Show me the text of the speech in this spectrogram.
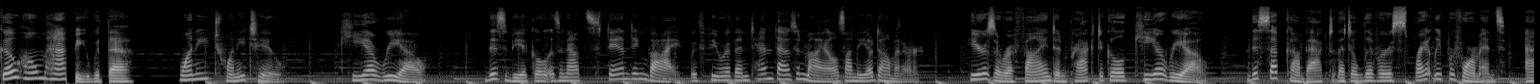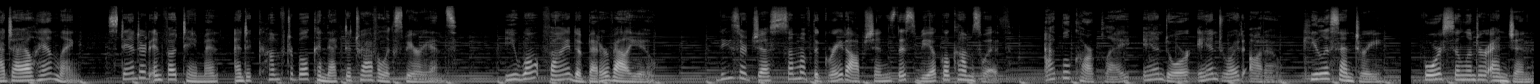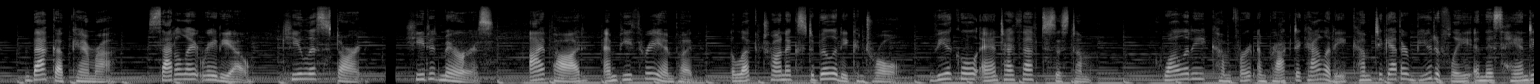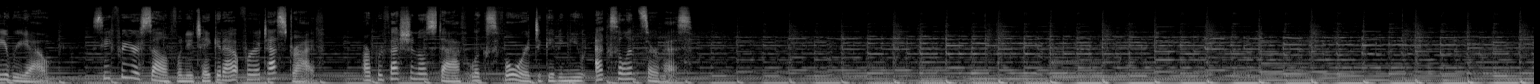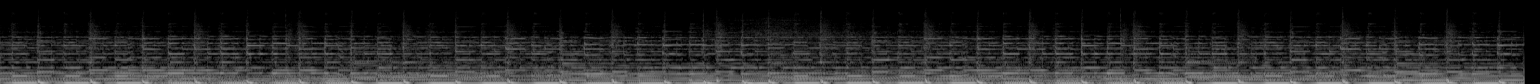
Go home happy with the 2022 Kia Rio. This vehicle is an outstanding buy with fewer than 10,000 miles on the odometer. Here's a refined and practical Kia Rio. This subcompact that delivers sprightly performance, agile handling, standard infotainment, and a comfortable connected travel experience. You won't find a better value. These are just some of the great options this vehicle comes with. Apple CarPlay and or Android Auto, keyless entry, four-cylinder engine, backup camera, satellite radio, keyless start, heated mirrors, iPod, MP3 input, electronic stability control, vehicle anti-theft system. Quality, comfort, and practicality come together beautifully in this handy Rio. See for yourself when you take it out for a test drive. Our professional staff looks forward to giving you excellent service.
